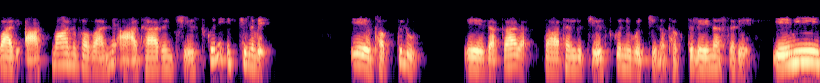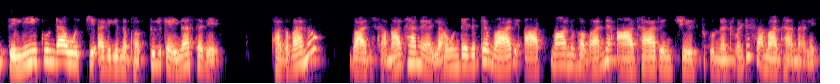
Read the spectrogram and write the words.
వారి ఆత్మానుభవాన్ని ఆధారం చేసుకుని ఇచ్చినవే. ఏ భక్తులు ఏ రకాల సాధనలు చేసుకుని వచ్చిన భక్తులైనా సరే ఏమీ తెలియకుండా వచ్చి అడిగిన భక్తులకైనా సరే భగవాను వారి సమాధానం ఎలా ఉండేదంటే వారి ఆత్మానుభవాన్ని ఆధారం చేసుకున్నటువంటి సమాధానాలే.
